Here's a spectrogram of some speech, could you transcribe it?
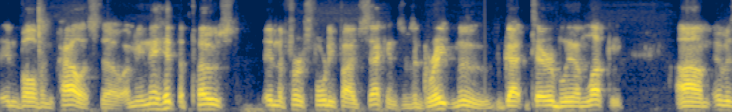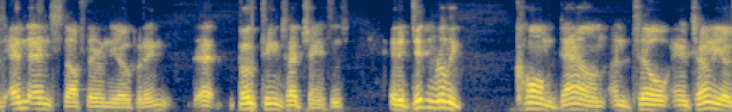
involving Palace, though. I mean, they hit the post in the first 45 seconds. It was a great move. Got terribly unlucky. Um, it was end to end stuff there in the opening. That both teams had chances, and it didn't really calm down until Antonio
